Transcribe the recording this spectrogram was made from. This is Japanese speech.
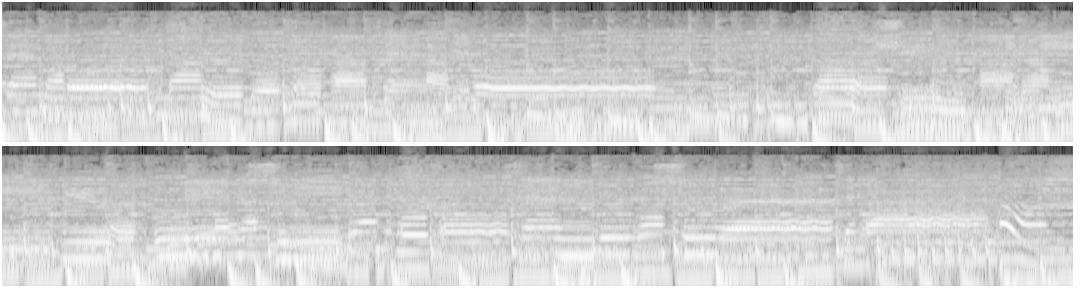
せなろうなることがせあげろどうしたないゆうく休みがこぼ全部忘れてた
